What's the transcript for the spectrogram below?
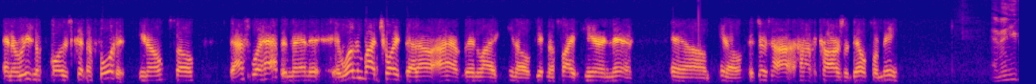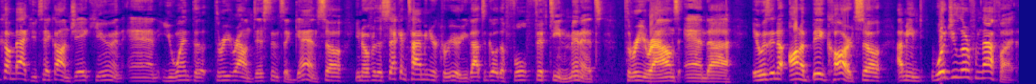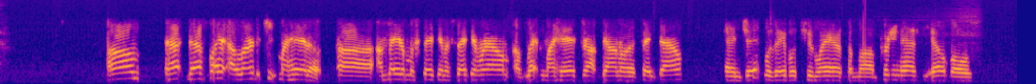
and the regional promoters couldn't afford it. You know, so that's what happened, man. It, it wasn't by choice that I, I have been like, you know, getting a fight here and there, and um, you know, it's just how how the cards are dealt for me. And then you come back, you take on Jake Heun, and you went the three round distance again. So, you know, for the second time in your career, you got to go the full 15 minutes, three rounds, and uh, it was in a, on a big card. So, I mean, what'd you learn from that fight? Um, that, that fight, I learned to keep my head up. Uh, I made a mistake in the second round of letting my head drop down on a takedown, and Jake was able to land some um, pretty nasty elbows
